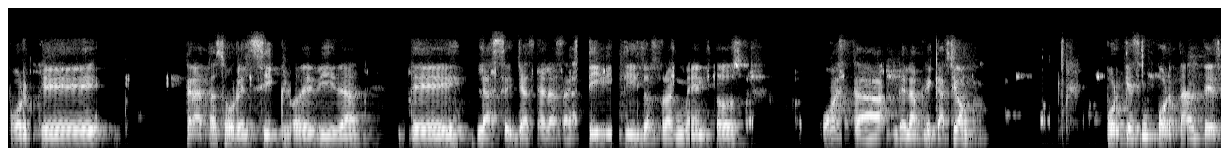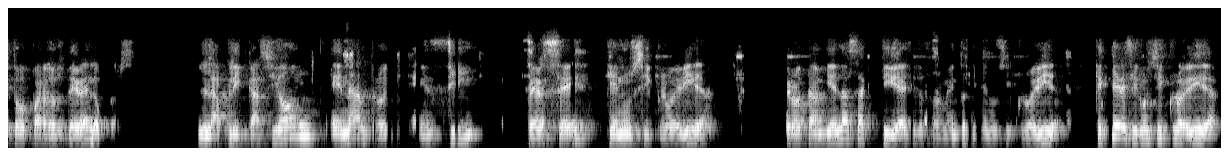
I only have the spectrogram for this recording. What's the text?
porque trata sobre el ciclo de vida de las, ya sea las activities, los fragmentos o hasta de la aplicación. ¿Por qué es importante esto para los developers? La aplicación en Android en sí, per se, tiene un ciclo de vida, pero también las actividades y los fragmentos tienen un ciclo de vida. ¿Qué quiere decir un ciclo de vida?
